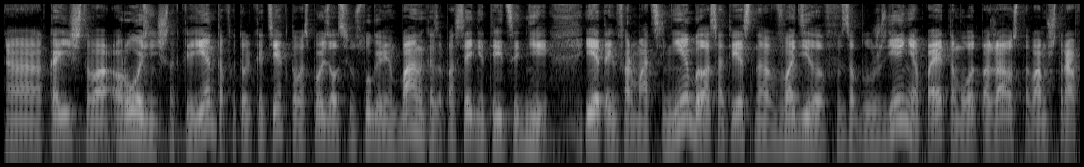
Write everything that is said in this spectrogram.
а, количество розничных клиентов и только те, кто воспользовался услугами банка за последние 30 дней. И этой информации не было, соответственно, вводило в заблуждение, поэтому вот, пожалуйста, вам штраф.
